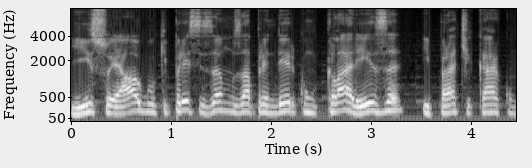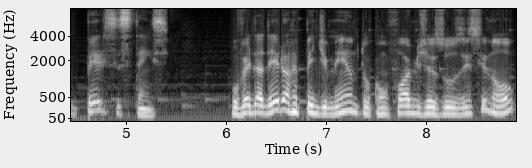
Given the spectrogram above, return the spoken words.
E isso é algo que precisamos aprender com clareza e praticar com persistência. O verdadeiro arrependimento, conforme Jesus ensinou,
